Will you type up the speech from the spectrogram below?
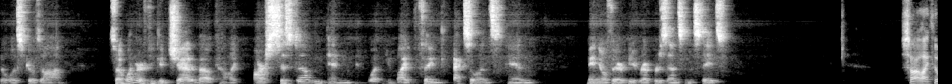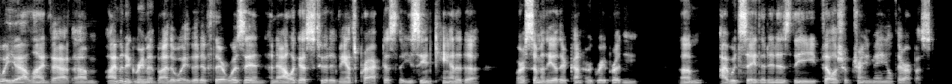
the list goes on. So i wonder if you could chat about kind of like our system and what you might think excellence in manual therapy represents in the states so I like the way you outlined that. Um, I'm in agreement, by the way, that if there was an analogous to an advanced practice that you see in Canada or some of the other countries, or Great Britain, um, I would say that it is the fellowship trained manual therapist.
